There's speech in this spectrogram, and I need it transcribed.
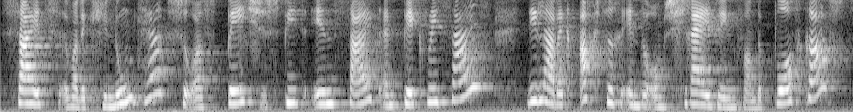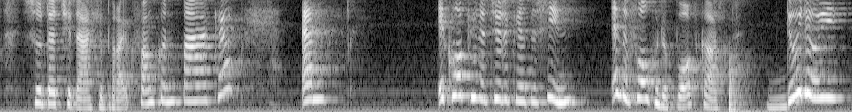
sites wat ik genoemd heb, zoals Page Speed Insight en Pick Resize, die laat ik achter in de omschrijving van de podcast zodat je daar gebruik van kunt maken. En ik hoop je natuurlijk weer te zien in de volgende podcast. Doei doei!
